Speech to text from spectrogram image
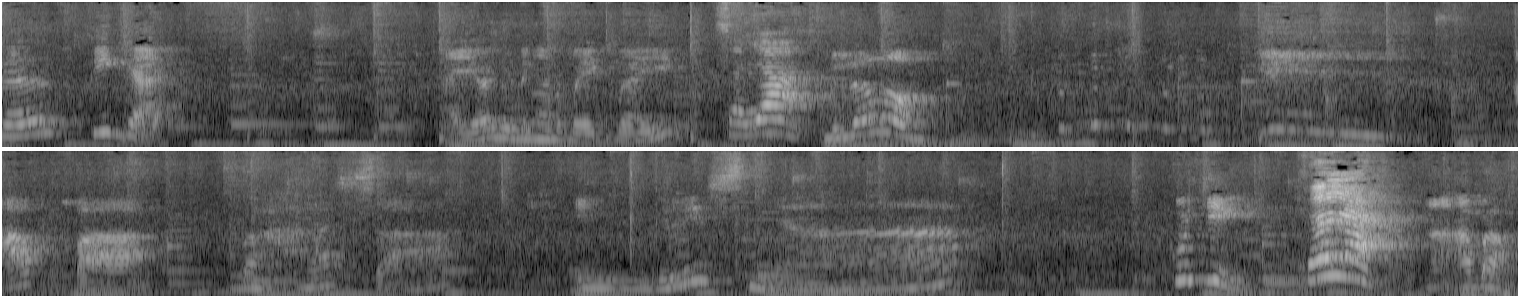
Ketiga. Ayo didengar baik-baik. Saya. Belum. Apa bahasa Inggrisnya kucing? Saya. Nah, abang.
